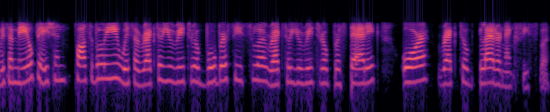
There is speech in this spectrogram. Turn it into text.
with a male patient, possibly with a rectourethral bulbar fistula, rectourethral prostatic, or rectal bladder neck fistula.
